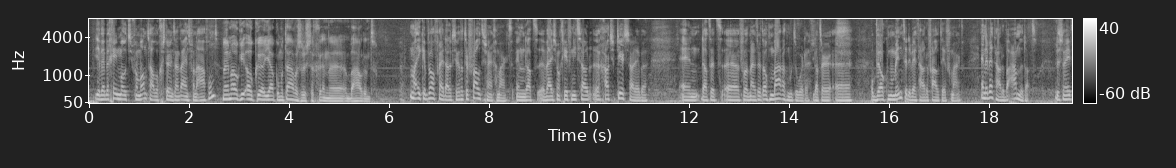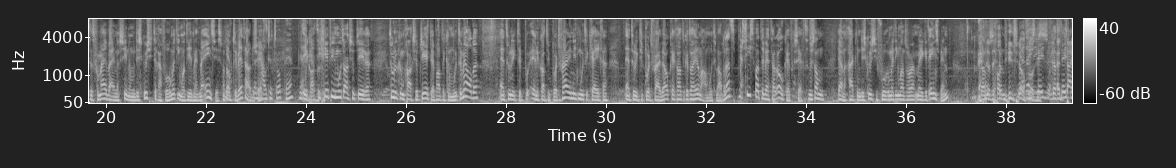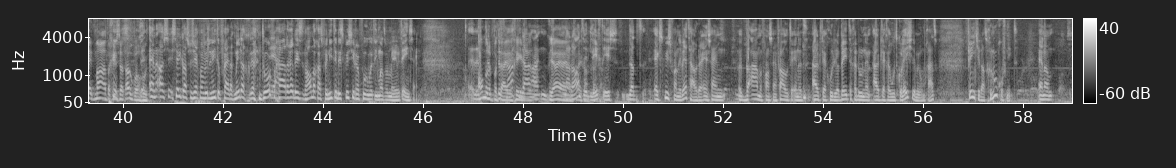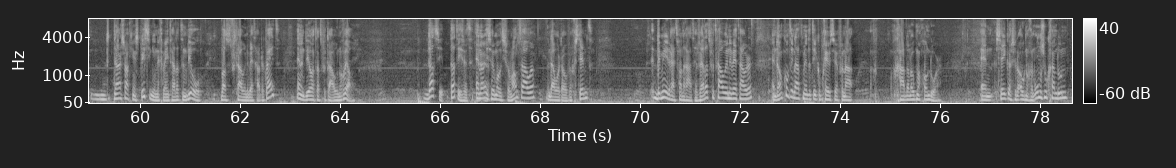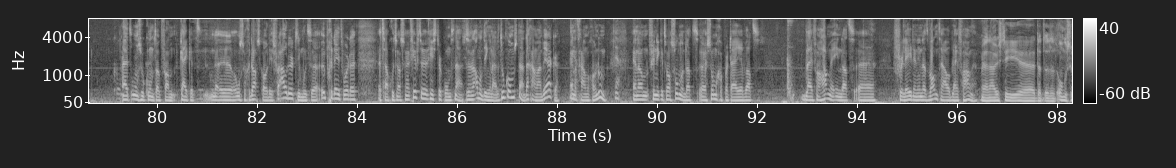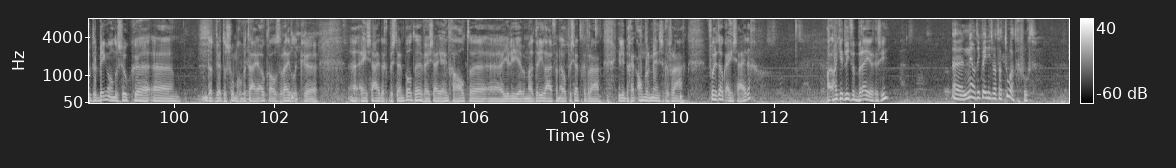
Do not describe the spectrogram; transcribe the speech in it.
ja, we hebben geen motie van wantrouwen gesteund aan het eind van de avond. Nee, maar ook, ook jouw commentaar was rustig en eh, behoudend. Maar ik heb wel vrij duidelijk gezegd dat er fouten zijn gemaakt. En dat eh, wij zo'n gif niet zouden, eh, geaccepteerd zouden hebben. En dat het, eh voor wat mij betreft, openbaar had moeten worden. Dat er eh, op welke momenten de wethouder fouten heeft gemaakt. En de wethouder beaamde dat. Dus dan heeft het voor mij weinig zin om een discussie te gaan voeren met iemand die het met mij eens is. Want ook de wethouder Dan zegt... houdt het op, hè? Ja. Ik had die gif niet moeten accepteren. Toen ik hem geaccepteerd heb, had ik hem moeten melden. En, toen ik, de, en ik had die portefeuille niet moeten kregen. En toen ik die portefeuille wel kreeg, had ik het al helemaal moeten melden. Dat is precies wat de wethouder ook heeft gezegd. Dus dan, ja, dan ga ik een discussie voeren met iemand waarmee ik het eens ben. Dan is het gewoon niet zo Ja, dat is steeds- dat is En tijdmatig is dat ook wel goed. En als, zeker als we zeggen, we willen niet op vrijdagmiddag eh, doorvergaderen... dan is het handig als we niet een discussie gaan voeren met iemand waarmee we het eens zijn. Eh, de- Andere de, partijen de vraag die daar aan, Ja, ja, ja, naar de hand gang, ligt is dat excuus van de wethouder... en zijn, het beamen van zijn fouten en het uitleggen hoe hij dat beter gaat doen... en uitleggen hoe het college ermee omgaat... vind je dat genoeg of niet? En dan, daar zag je een splitsing in de gemeente... dat een deel was het vertrouwen in de wethouder kwijt... en een deel had dat vertrouwen nog wel. Dat, zit, dat is het. En dan is er een motie van wantrouwen. En daar wordt over gestemd. De meerderheid van de raad heeft wel het vertrouwen in de wethouder. En dan komt inderdaad het moment dat ik op een gegeven moment zeg van... nou, ga dan ook maar gewoon door. En zeker als we er ook nog een onderzoek gaan doen... Uit het onderzoek komt ook van, kijk, het, eh, onze gedragscode is verouderd. Die moet eh, upgedate worden. Het zou goed zijn als er een giftenregister komt. Nou, dat zijn allemaal dingen naar de toekomst. Nou, daar gaan we aan werken. En dat gaan we gewoon doen. Ja. En dan vind ik het wel zonde dat eh, sommige partijen wat blijven hangen in dat verleden... en in dat wantrouwen blijven hangen. Ja, nou is die, eh, dat, dat onderzoek, dat Bing-onderzoek, eh, eh, dat werd door sommige partijen ook als redelijk eenzijdig bestempeld. Hè. WC Eendgehalte, eh jullie hebben maar drie lui van de OPZ gevraagd. Jullie hebben geen andere mensen gevraagd. Vond je het ook eenzijdig? Had je het liever breder gezien? Nee, want ik weet niet wat dat toe had gevoegd.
